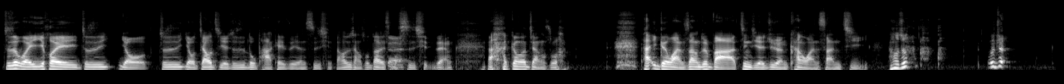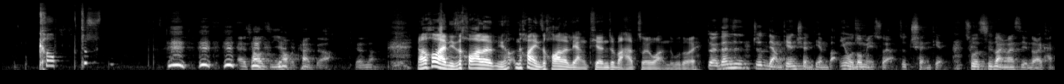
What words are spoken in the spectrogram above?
就是唯一会就是有就是有交集的，就是录 Podcast 这件事情，然后就想说到底什么事情这样，然后他跟我讲说，他一个晚上就把《进击的巨人》看完三季，然后就我就靠，就是哎、超级好看的啊！天哪！然后后来你是花了你那后来你是花了两天就把它追完，对不对？对，但是就两天全天吧，因为我都没睡啊，就全天，除了吃饭以外时间都在看。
